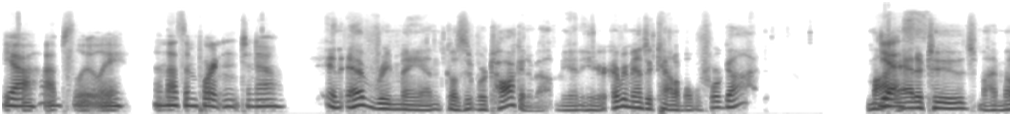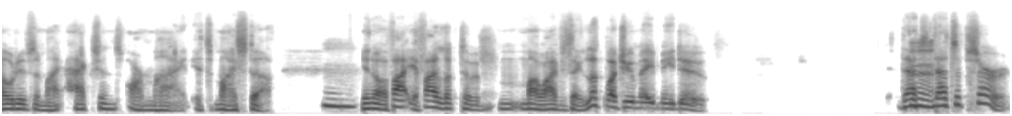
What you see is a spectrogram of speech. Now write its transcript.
Yeah, absolutely. And that's important to know. And every man, because we're talking about men here, every man's accountable before God. My yes. attitudes, my motives, and my actions are mine. It's my stuff. Mm. You know, if I if I look to my wife and say, "Look what you made me do," that's mm. that's absurd.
